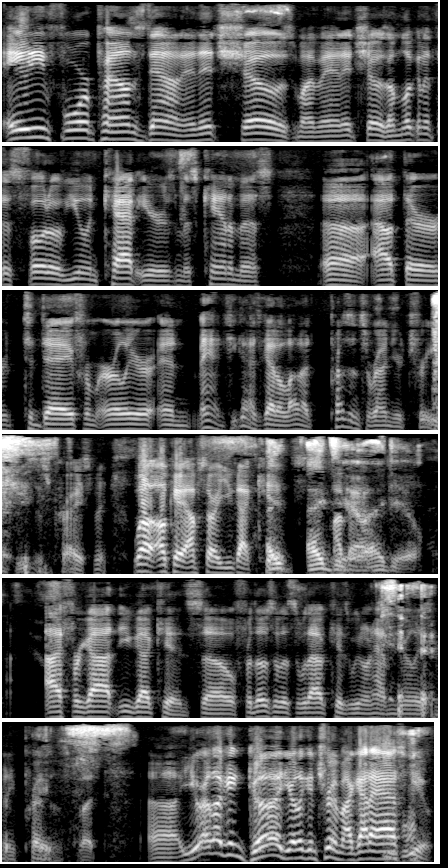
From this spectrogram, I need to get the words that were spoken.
84 pounds down, and it shows, my man. It shows. I'm looking at this photo of you and cat ears, Miss Canimus, uh, out there today from earlier, and man, you guys got a lot of presents around your tree. Jesus Christ, man. Well, okay, I'm sorry, you got kids. I My do. I do. I forgot you got kids. So for those of us without kids, we don't have nearly as many presents. But uh, you are looking good. You're looking trim. I gotta ask Mhm. you,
